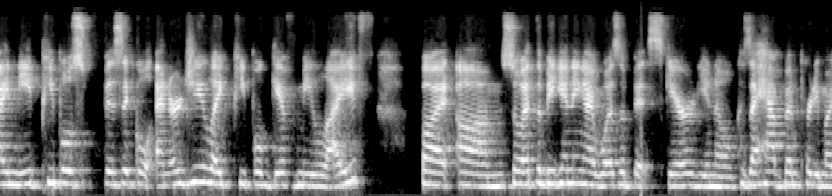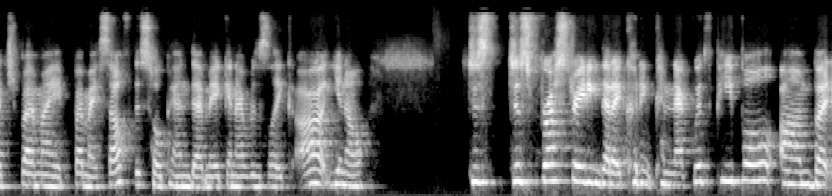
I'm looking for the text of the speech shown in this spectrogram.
i need people's physical energy like people give me life. But um so at the beginning i was a bit scared you know because i have been pretty much by my by myself this whole pandemic and i was like ah you know just just frustrating that I couldn't connect with people. Um, but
